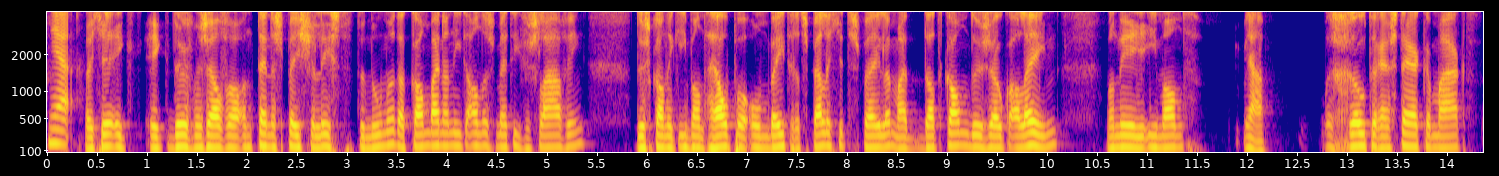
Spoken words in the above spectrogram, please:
Ja. Weet je, ik, ik durf mezelf wel een tennisspecialist te noemen. Dat kan bijna niet anders met die verslaving. Dus kan ik iemand helpen om beter het spelletje te spelen. Maar dat kan dus ook alleen wanneer je iemand ja, groter en sterker maakt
